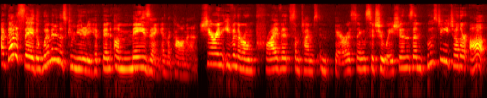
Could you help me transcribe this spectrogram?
I've got to say, the women in this community have been amazing in the comments, sharing even their own private, sometimes embarrassing situations and boosting each other up.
